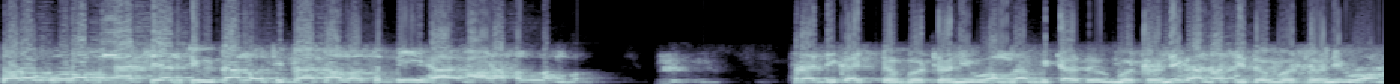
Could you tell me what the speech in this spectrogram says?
Cara kula pengajian diundang kok dibatalo sepihak, malah seneng. Berarti gak sido bodoni wong, lah pidato bodoni kan ora sido bodoni wong.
